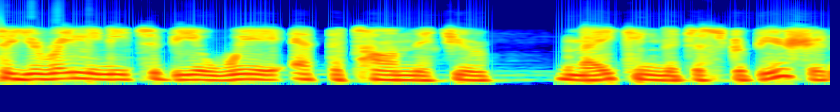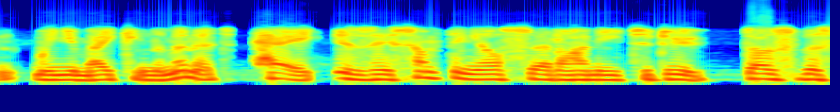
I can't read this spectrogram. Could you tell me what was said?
So you really need to be aware at the time that you're making the distribution, when you're making the minute, hey, is there something else that I need to do? Does this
